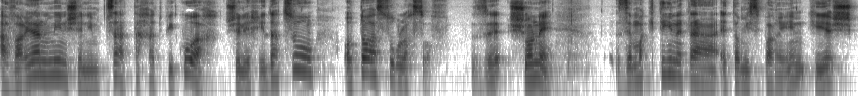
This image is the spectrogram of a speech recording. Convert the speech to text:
עבריין מין שנמצא תחת פיקוח של יחידת צור, אותו אסור לחשוף. זה שונה. זה מקטין את, ה, את המספרים, כי יש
